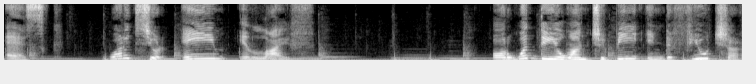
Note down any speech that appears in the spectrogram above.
ask. What is your aim in life? Or what do you want to be in the future?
